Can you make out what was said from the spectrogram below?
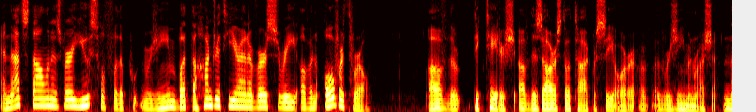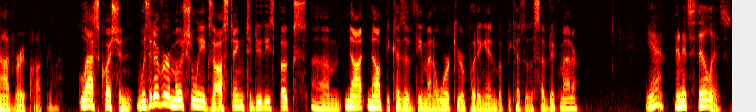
And that Stalin is very useful for the Putin regime, but the 100th year anniversary of an overthrow of the dictatorship, of the czarist autocracy or of a regime in Russia, not very popular. last question: Was it ever emotionally exhausting to do these books? Um, not not because of the amount of work you were putting in, but because of the subject matter. Yeah, and it still is.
